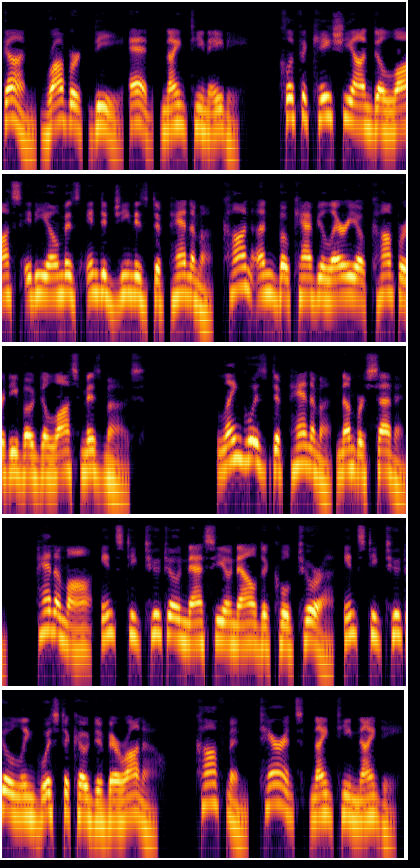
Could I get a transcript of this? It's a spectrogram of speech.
Gunn, Robert D. ed. 1980. Clasificación de los idiomas indígenas de Panamá, con un vocabulario comparativo de los mismos. Lenguas de Panamá, No. 7. Panama, Instituto Nacional de Cultura, Instituto Lingüístico de Verano. Kaufman, Terence, 1990.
